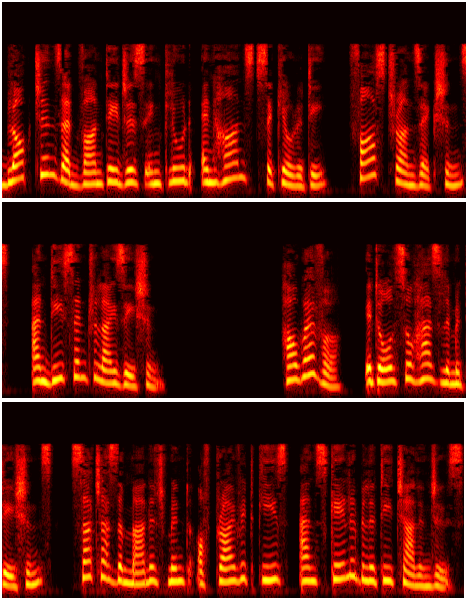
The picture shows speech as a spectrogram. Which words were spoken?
Blockchain's advantages include enhanced security, fast transactions, and decentralization. However, it also has limitations, such as the management of private keys and scalability challenges.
